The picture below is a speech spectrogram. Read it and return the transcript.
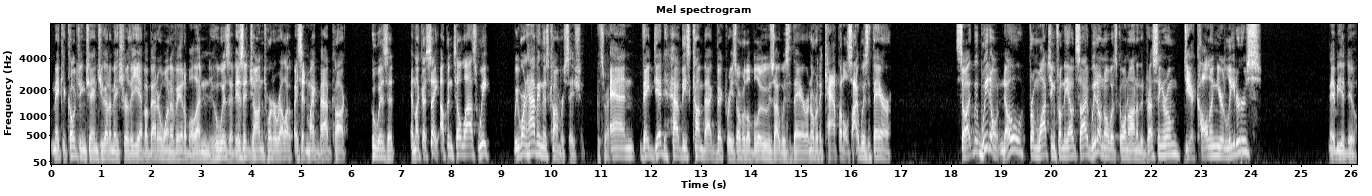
make a coaching change, you got to make sure that you have a better one available. And who is it? Is it John Tortorella? Is it Mike Babcock? Who is it? And like I say, up until last week, we weren't having this conversation. That's right. And they did have these comeback victories over the Blues. I was there, and over the Capitals. I was there. So I, we don't know from watching from the outside. We don't know what's going on in the dressing room. Do you call in your leaders? Maybe you do.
